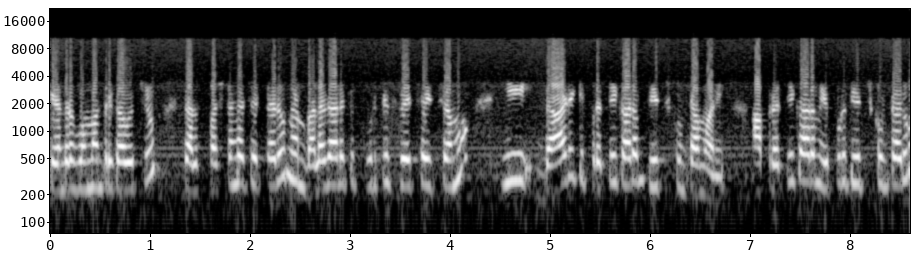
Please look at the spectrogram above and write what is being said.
కేంద్ర హోంమంత్రి కావచ్చు చాలా స్పష్టంగా చెప్పారు. మేము బలగాలకి పూర్తి స్వేచ్ఛ ఇచ్చాము. ఈ దాడికి ప్రతీకారం తీర్చుకుంటాము అని. ఆ ప్రతీకారం ఎప్పుడు తీర్చుకుంటారు?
